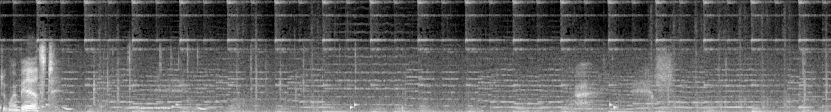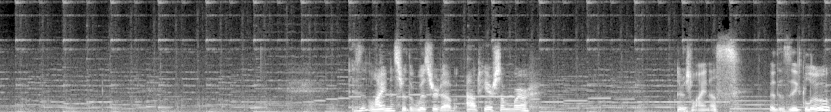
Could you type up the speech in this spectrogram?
Do my best. Linus or the wizard up, out here somewhere? There's Linus with his igloo.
